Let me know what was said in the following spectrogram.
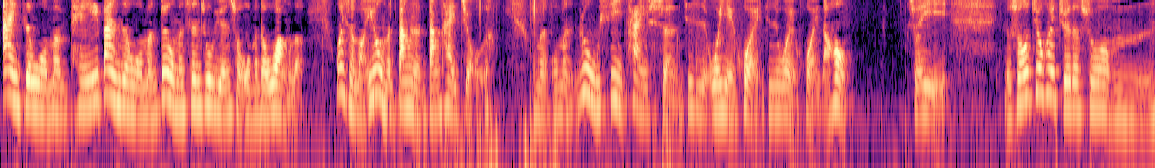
爱着我们，陪伴着我们，对我们伸出援手。我们都忘了为什么？因为我们当人当太久了，我们我们入戏太深。其实我也会，其实我也会，然后。所以有时候就会觉得说，嗯，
